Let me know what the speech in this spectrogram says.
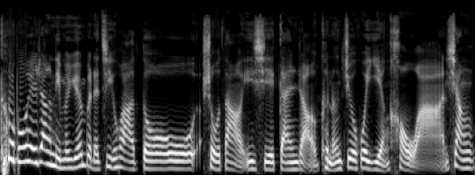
会不会让你们原本的计划都受到一些干扰？可能就会延后啊。像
